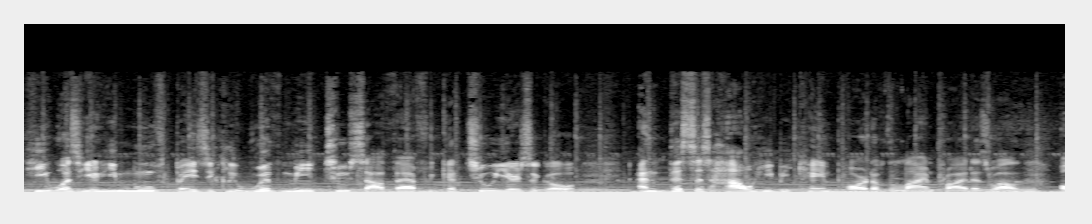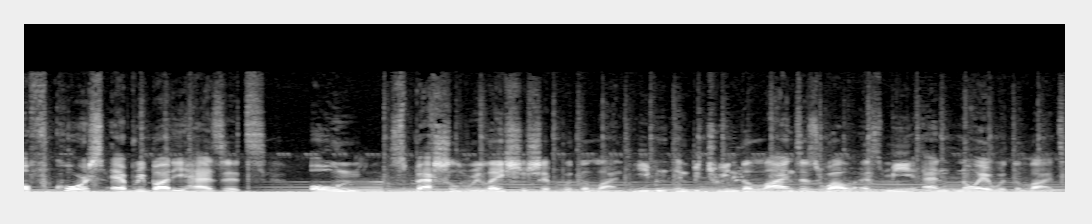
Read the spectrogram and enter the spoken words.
He was here, he moved basically with me to South Africa two years ago. And this is how he became part of the Lion Pride as well. Of course, everybody has its own special relationship with the lines, even in between the lines as well as me and Noe with the lines.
